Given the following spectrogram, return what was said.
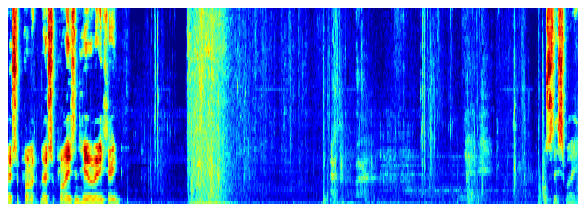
No supply, no supplies in here or anything. What's this way?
